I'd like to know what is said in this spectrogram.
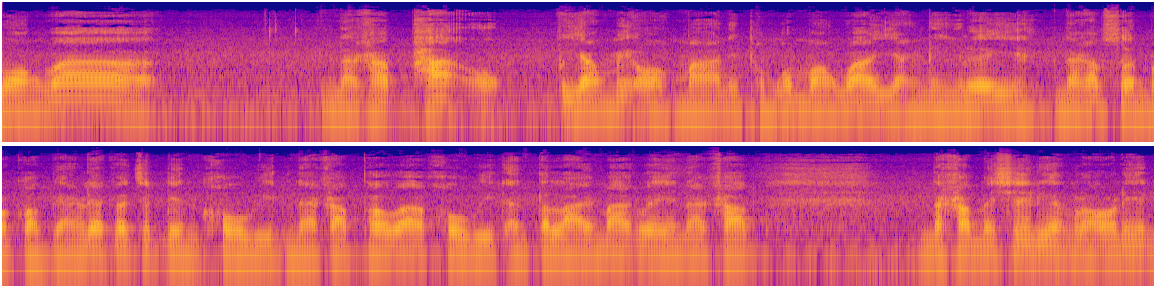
มองว่านะครับพระยังไม่ออกมาเนี่ยผมก็มองว่าอย่างหนึ่งเลยนะครับ ส่วนประกอบอย่างแรกก็จะเป็นโควิดนะครับ เพราะว่าโควิดอันตรายมากเลยนะครับ นะครับไม่ใช่เรื่องล้อเล่น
